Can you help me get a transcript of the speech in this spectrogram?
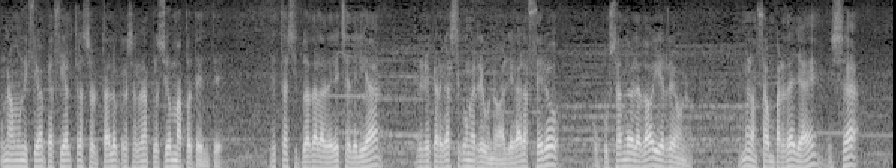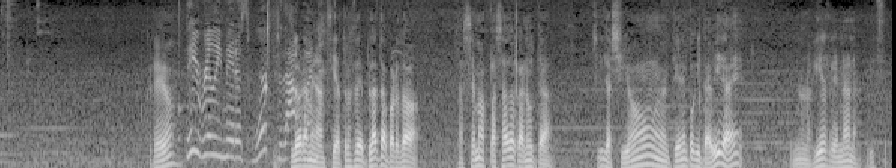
una munición especial tras soltarlo que resolverá una explosión más potente. Está situada a la derecha del IA y recargarse con R1 al llegar a cero o pulsando L2 y R1. Hemos lanzado un par de ellas, ¿eh? Esa... Creo. Explora amenancia. Trozo de plata por dos. Las hemos pasado canuta. Sí, la Sion tiene poquita vida, ¿eh? Tecnología renana, dice.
